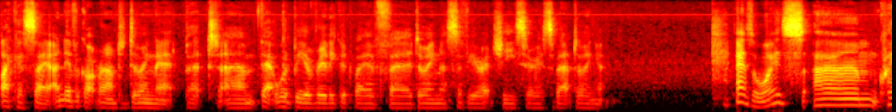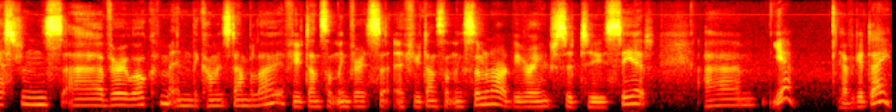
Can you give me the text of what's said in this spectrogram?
like I say, I never got around to doing that, but um, that would be a really good way of uh, doing this if you're actually serious about doing it. As always, um, questions are very welcome in the comments down below. If you've done something very, if you've done something similar, I'd be very interested to see it. Um, yeah, have a good day.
